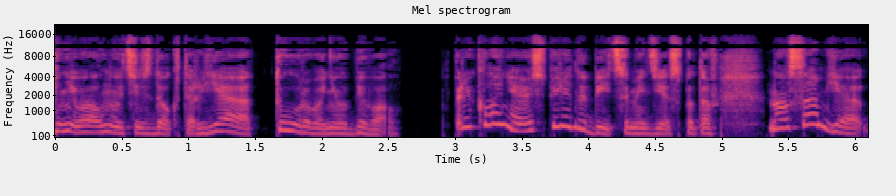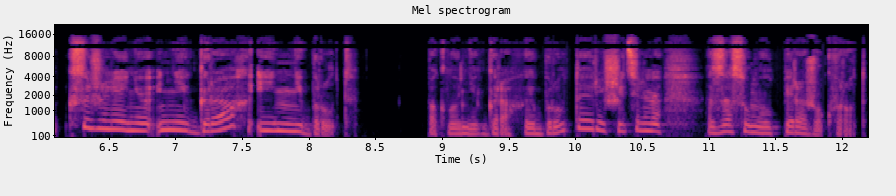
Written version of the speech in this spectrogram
Не волнуйтесь, доктор, я Турова не убивал. Преклоняюсь перед убийцами деспотов, но сам я, к сожалению, не Грах и не Брут». Поклонник Граха и Брута решительно засунул пирожок в рот.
